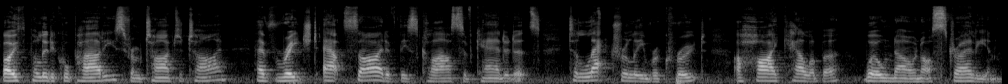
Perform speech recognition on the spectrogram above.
Both political parties, from time to time, have reached outside of this class of candidates to laterally recruit a high calibre, well known Australian.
